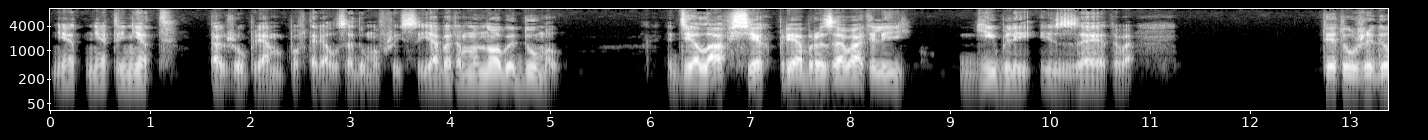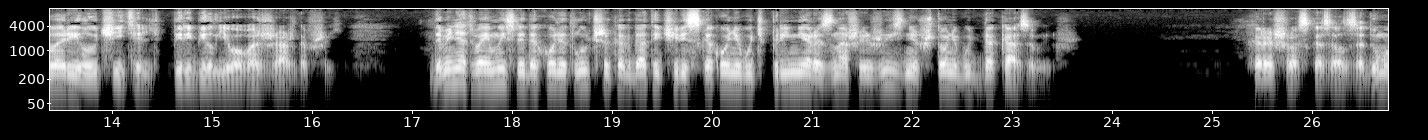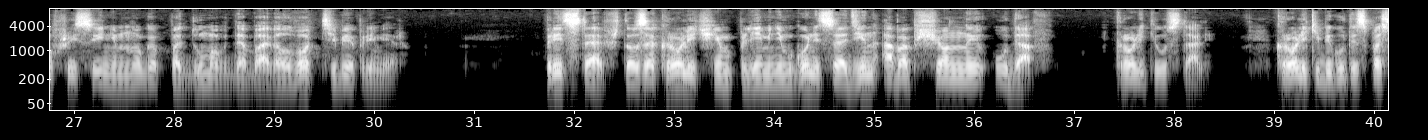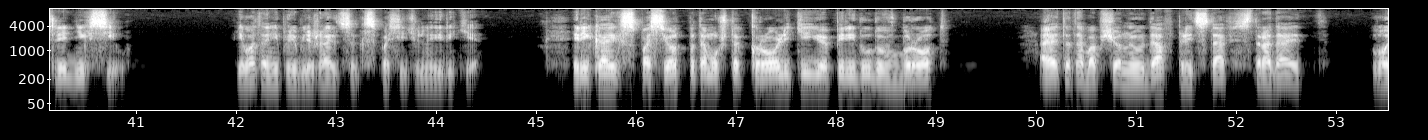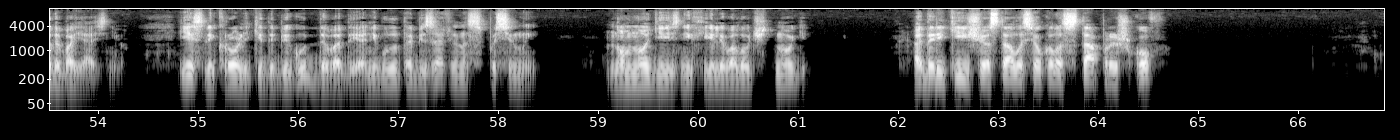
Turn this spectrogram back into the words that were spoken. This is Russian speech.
Нет, нет и нет, также упрямо повторял задумавшийся. Я об этом много думал. Дела всех преобразователей гибли из-за этого. «Ты это уже говорил, учитель», — перебил его возжаждавший. «До меня твои мысли доходят лучше, когда ты через какой-нибудь пример из нашей жизни что-нибудь доказываешь». «Хорошо», — сказал задумавшийся и, немного подумав, добавил. «Вот тебе пример. Представь, что за кроличьим племенем гонится один обобщенный удав. Кролики устали. Кролики бегут из последних сил. И вот они приближаются к спасительной реке. Река их спасет, потому что кролики ее перейдут вброд, а этот обобщенный удав, представь, страдает водобоязнью. Если кролики добегут до воды, они будут обязательно спасены. Но многие из них еле волочат ноги а до реки еще осталось около ста прыжков.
